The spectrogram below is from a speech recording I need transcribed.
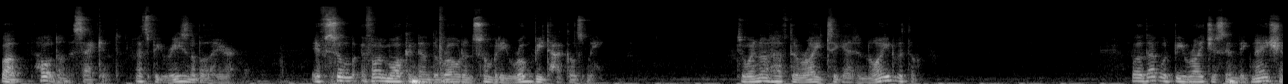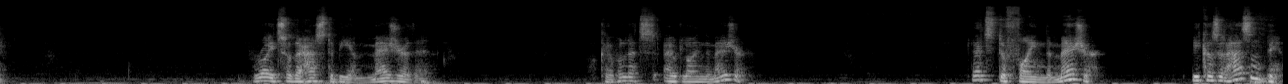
Well, hold on a second. Let's be reasonable here. If some if I'm walking down the road and somebody rugby tackles me, do I not have the right to get annoyed with them? Well, that would be righteous indignation. Right, so there has to be a measure then. Okay, well, let's outline the measure. Let's define the measure. Because it hasn't been.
